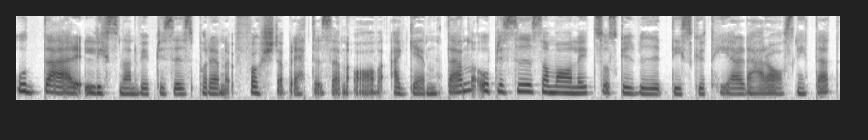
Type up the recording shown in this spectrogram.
Och där lyssnade vi precis på den första berättelsen av agenten och precis som vanligt så ska vi diskutera det här avsnittet.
